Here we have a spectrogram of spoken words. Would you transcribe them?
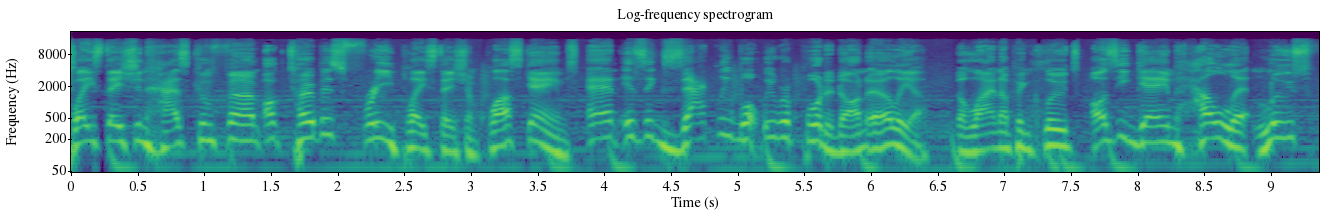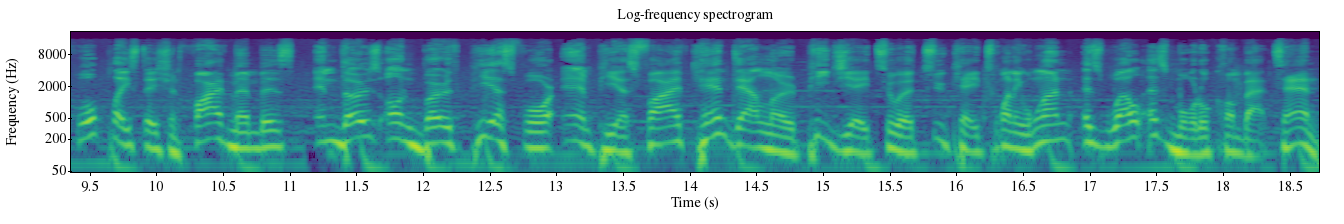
PlayStation has confirmed October's free PlayStation Plus games and is exactly what we reported on earlier. The lineup includes Aussie game Hell Let Loose for PlayStation 5 members, and those on both PS4 and PS5 can download PGA Tour 2K21 as well as Mortal Kombat 10.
